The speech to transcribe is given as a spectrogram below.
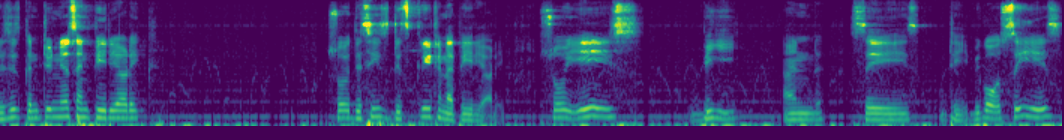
this is continuous and periodic so this and aperiodic. So A is B and C is D. Because C is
